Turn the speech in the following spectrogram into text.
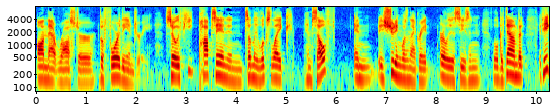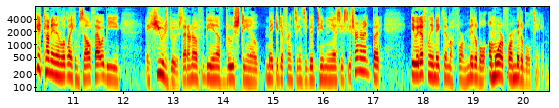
on that roster before the injury. So if he pops in and suddenly looks like himself, and his shooting wasn't that great early this season, a little bit down, but if he could come in and look like himself, that would be a huge boost. I don't know if it'd be enough boost to you know make a difference against a good team in the SEC tournament, but it would definitely make them a formidable, a more formidable team.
